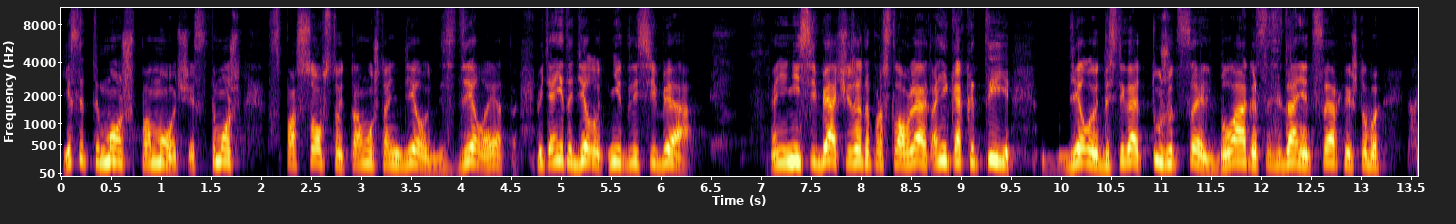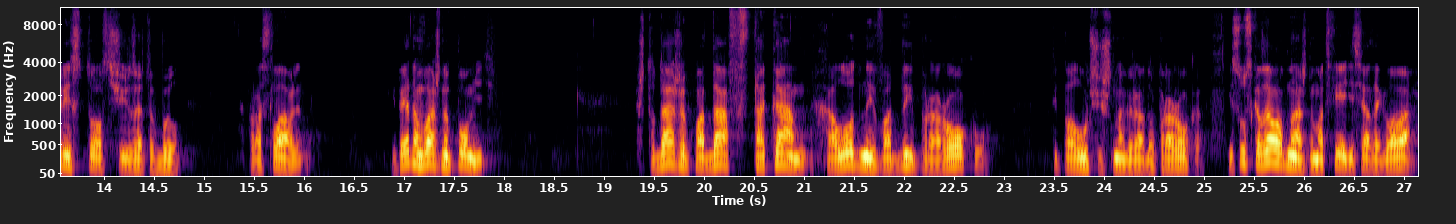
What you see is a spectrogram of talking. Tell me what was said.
Если ты можешь помочь, если ты можешь способствовать тому, что они делают, сделай это. Ведь они это делают не для себя. Они не себя через это прославляют. Они, как и ты, делают, достигают ту же цель. Благо, созидание церкви, чтобы Христос через это был прославлен. И при этом важно помнить, что даже подав стакан холодной воды пророку, ты получишь награду пророка. Иисус сказал однажды, Матфея 10 глава,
